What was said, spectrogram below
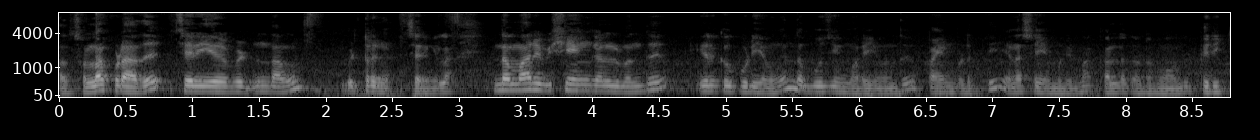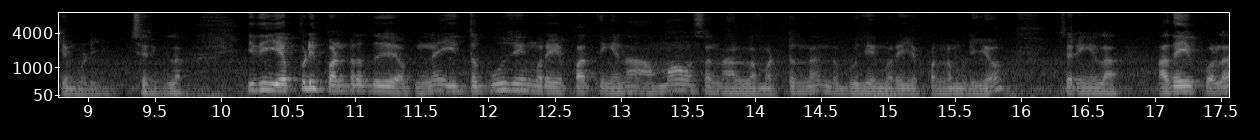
அது சொல்லக்கூடாது. சரி இருந்தாலும் விட்டுருங்க. சரிங்களா? இந்த மாதிரி விஷயங்கள் வந்து இருக்கக்கூடியவங்க இந்த பூஜை முறையை வந்து பயன்படுத்தி என்ன செய்ய முடியுமா கள்ள தொடர்பை வந்து பிரிக்க முடியும். சரிங்களா? இது எப்படி பண்ணுறது அப்படின்னா இந்த பூஜை முறையை பார்த்தீங்கன்னா அமாவாசை நாளில் மட்டும்தான் இந்த பூஜை முறையை பண்ண முடியும். சரிங்களா? அதே போல்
